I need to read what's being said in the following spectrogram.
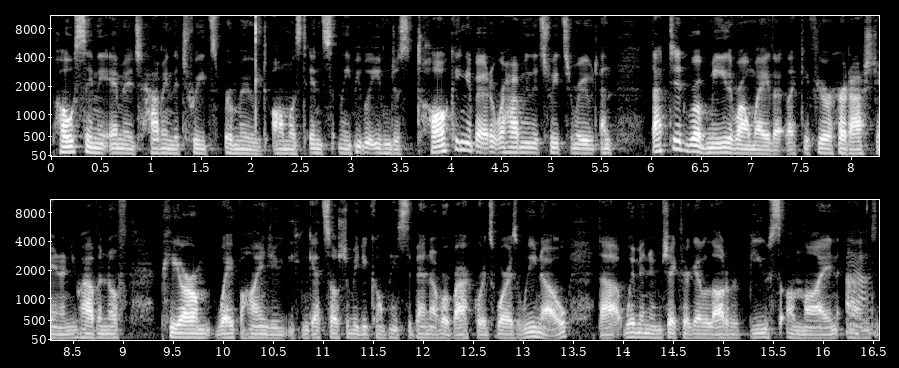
posting the image, having the tweets removed almost instantly. People even just talking about it were having the tweets removed. And that did rub me the wrong way that, like, if you're a Kardashian and you have enough PR weight behind you, you can get social media companies to bend over backwards. Whereas we know that women in particular get a lot of abuse online and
